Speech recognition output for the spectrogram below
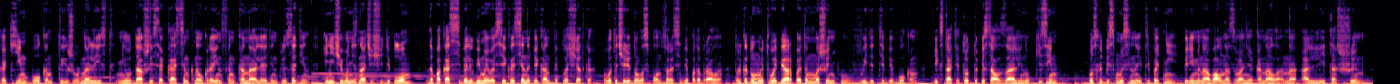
каким боком ты журналист? Неудавшийся кастинг на украинском канале 1 плюс 1 и ничего не значащий диплом? Да показ себя любимой во всей красе на пикантных площадках. Вот очередного спонсора себе подобрала. Только думаю, твой пиар по этому мошеннику выйдет тебе боком. И, кстати, тот, кто писал за Алину Кизим, после бессмысленной трепотни переименовал название канала на Алита Шин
